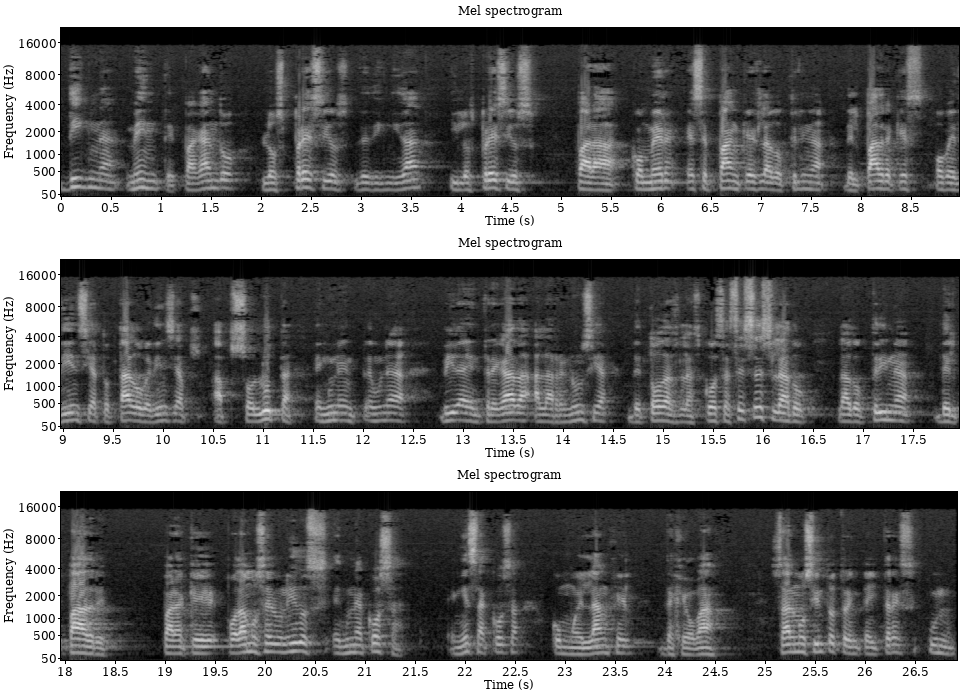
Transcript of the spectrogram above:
Dignamente, pagando los precios de dignidad y los precios para comer ese pan que es la doctrina del Padre, que es obediencia total, obediencia absoluta en una, vida entregada a la renuncia de todas las cosas. Esa es la, la doctrina del Padre, para que podamos ser unidos en una cosa, en esa cosa como el ángel de Jehová. Salmo 133, 1.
